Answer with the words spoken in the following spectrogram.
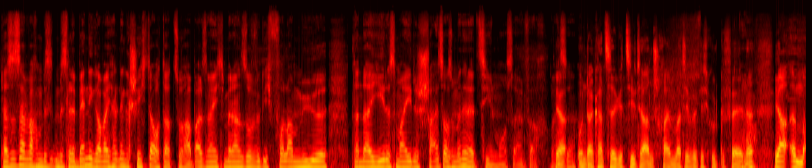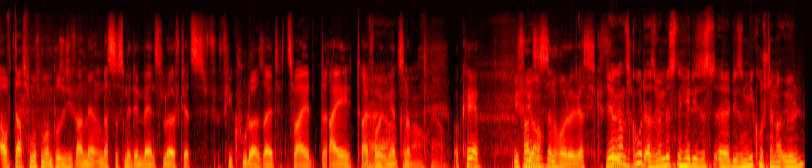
das ist einfach ein bisschen, ein bisschen lebendiger, weil ich halt eine Geschichte auch dazu habe. Also wenn ich mir dann so wirklich voller Mühe dann da jedes Mal jede Scheiße aus dem Internet ziehen muss, einfach. Ja, du? und dann kannst du gezielter anschreiben, was dir wirklich gut gefällt. Ne? Ja, ähm, auf das muss man positiv anmerken, dass das mit den Bands läuft jetzt viel cooler seit zwei, drei, drei Ja, Folgen ja, jetzt. genau, Ne? ja. Okay. Wie fandest du es denn heute? Wie hast du dich? Ja, ganz gut. Also wir müssen hier dieses, äh, diesen Mikroständer ölen.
